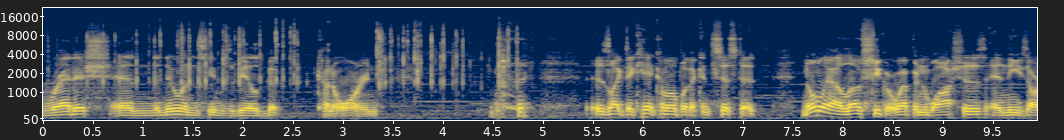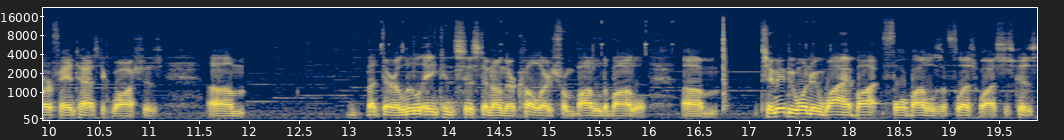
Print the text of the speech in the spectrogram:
reddish, and the new one seems to be a little bit kind of orange. it's like they can't come up with a consistent. Normally, I love Secret Weapon washes, and these are fantastic washes. Um, but they're a little inconsistent on their colors from bottle to bottle. Um, so you may be wondering why I bought four bottles of Flesh Wash. Is because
